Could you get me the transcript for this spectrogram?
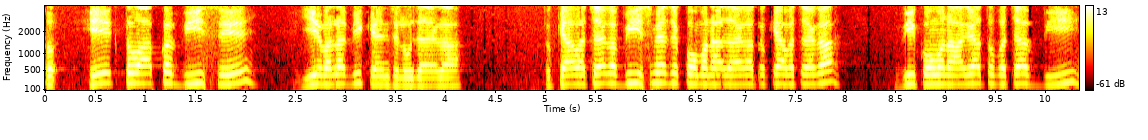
तो एक तो आपका v से ये वाला v कैंसिल हो जाएगा। तो क्या बचाएगा? v इसमें से कॉमन आ जाएगा। तो क्या बचेगा v कॉमन आ गया तो बचा v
